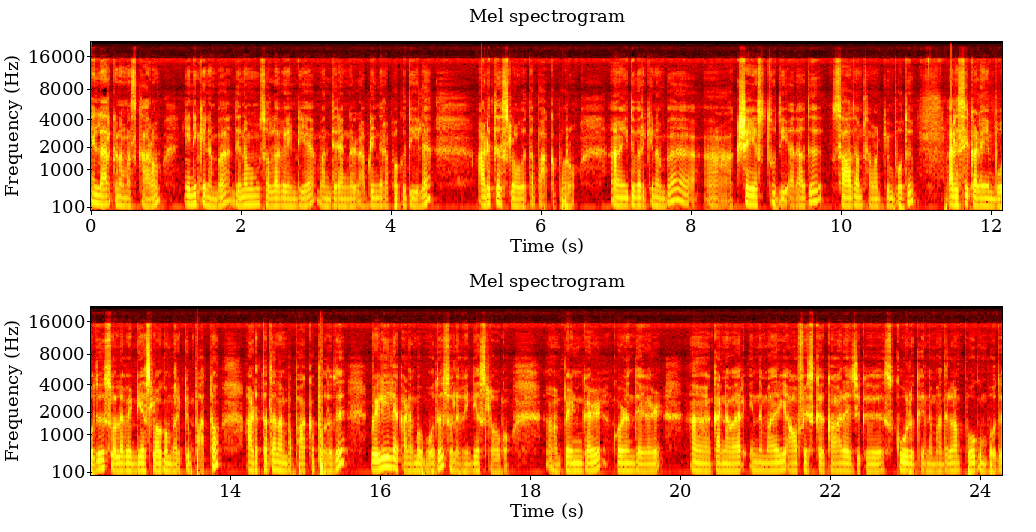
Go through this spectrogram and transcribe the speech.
எல்லாருக்கும் நமஸ்காரம். இன்றைக்கி நம்ம தினமும் சொல்ல வேண்டிய மந்திரங்கள் அப்படிங்கிற பகுதியில் அடுத்த ஸ்லோகத்தை பார்க்க போகிறோம் இது வரைக்கும் நம்ம அக்ஷய ஸ்துதி அதாவது சாதம் சமைக்கும்போது அரிசி களையும் போது சொல்ல வேண்டிய ஸ்லோகம் வரைக்கும் பார்த்தோம். அடுத்ததாக நம்ம பார்க்க போகிறது வெளியில் கிளம்பும்போது சொல்ல வேண்டிய ஸ்லோகம். பெண்கள் குழந்தைகள் கணவர் இந்த மாதிரி ஆஃபீஸ்க்கு காலேஜுக்கு ஸ்கூலுக்கு இந்த மாதிரிலாம் போகும்போது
